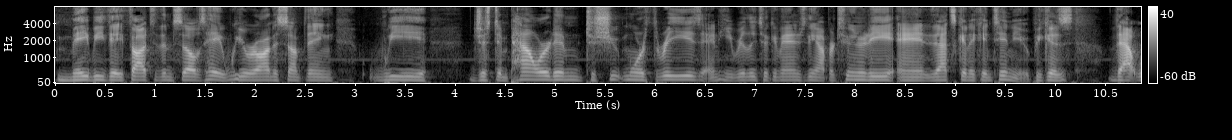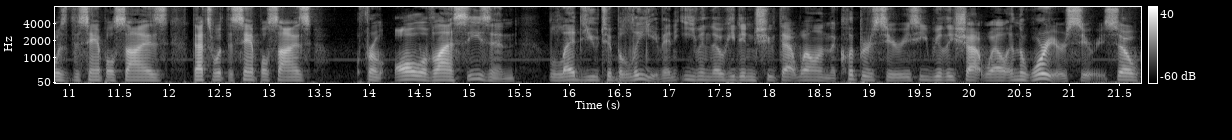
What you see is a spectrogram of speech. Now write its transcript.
maybe they thought to themselves, "Hey, we were onto something. We just empowered him to shoot more threes, and he really took advantage of the opportunity, and that's going to continue because that was the sample size. That's what the sample size from all of last season." led you to believe. And even though he didn't shoot that well in the Clippers series, he really shot well in the Warriors series. So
